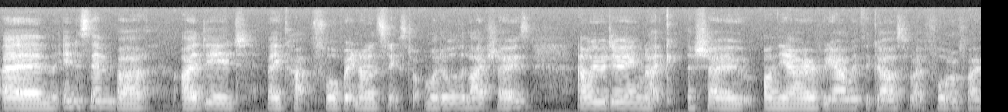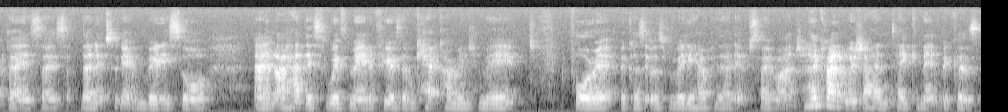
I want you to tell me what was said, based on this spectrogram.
Um, in December I did makeup for Britain Island's Next Top Model, the live shows, and we were doing like a show on the hour every hour with the girls for like four or five days so their lips were getting really sore and I had this with me and a few of them kept coming to me for it because it was really helping their lips so much. and I kind of wish I hadn't taken it because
